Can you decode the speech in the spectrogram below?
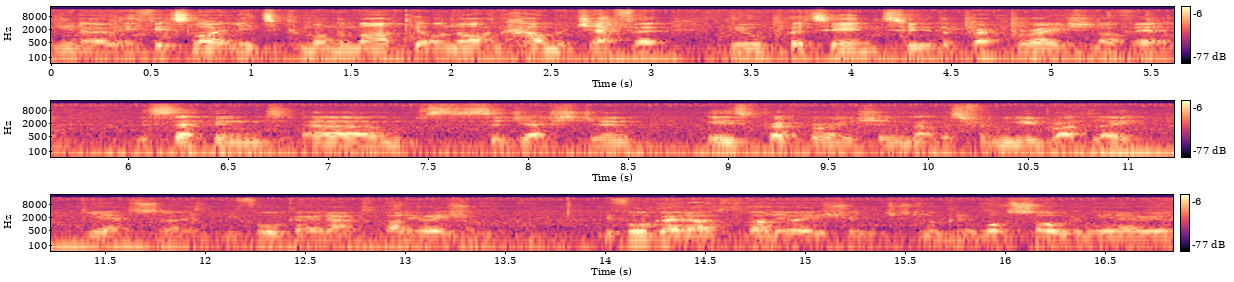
you know, if it's likely to come on the market or not, and how much effort he'll put into the preparation of it. The second um, suggestion is preparation. That was from you, Bradley. Yeah, so before going out to the valuation, before going out to the valuation, just looking at what's sold in the area,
